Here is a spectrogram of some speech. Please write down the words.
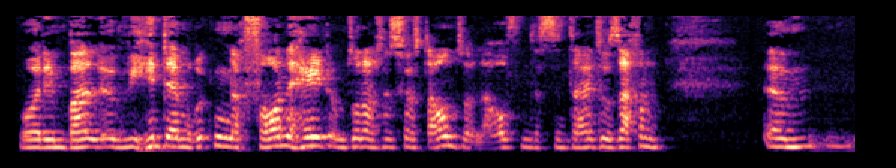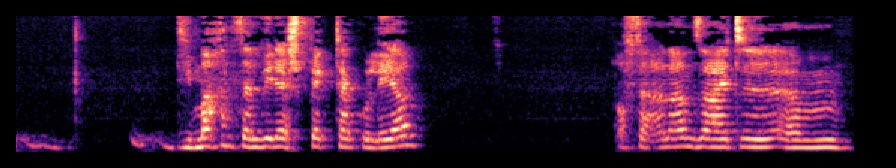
wo er den Ball irgendwie hinterm Rücken nach vorne hält, um so nach das First Down zu laufen. Das sind halt so Sachen, ähm, die machen es dann wieder spektakulär. Auf der anderen Seite, ähm,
